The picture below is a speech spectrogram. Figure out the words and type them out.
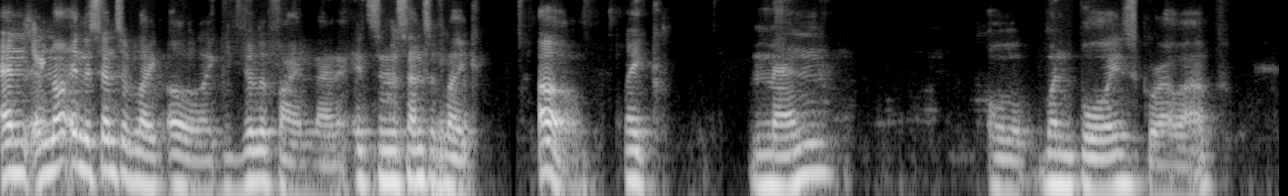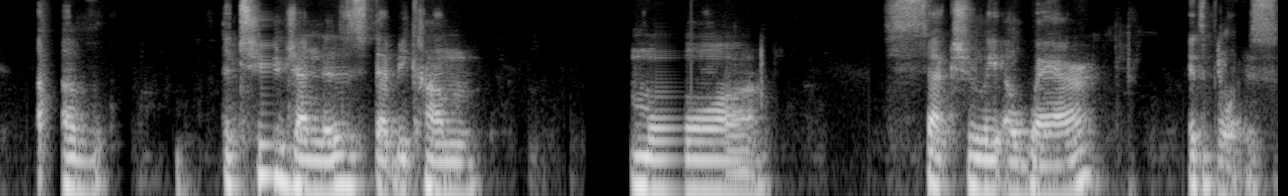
and, and not in the sense of like, oh, like vilifying men. It's in the sense of like, oh, like men or when boys grow up of the two genders that become more sexually aware it's boys.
